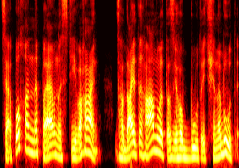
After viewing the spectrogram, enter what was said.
Це епоха непевності і вагань. Згадайте Гамлета з його бути чи не бути.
